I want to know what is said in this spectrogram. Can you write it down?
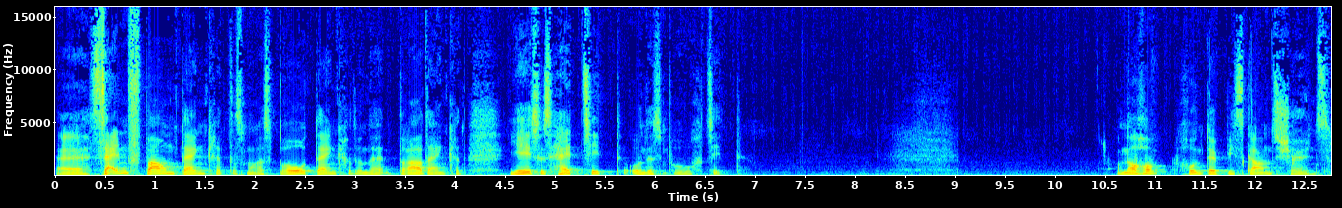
äh, Senfbaum denken, dass wir an das Brot denken und daran denken, Jesus hat Zeit und es braucht Zeit. Und nachher kommt etwas ganz Schönes.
